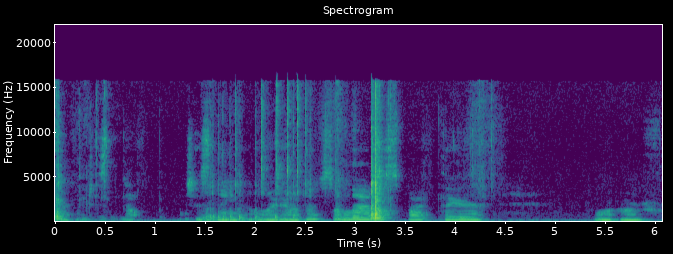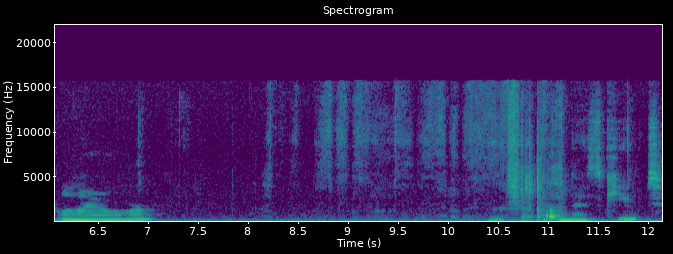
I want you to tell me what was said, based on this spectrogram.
Okay. We just, no, just need to white out just a little spot there for our flower. And that's cute.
